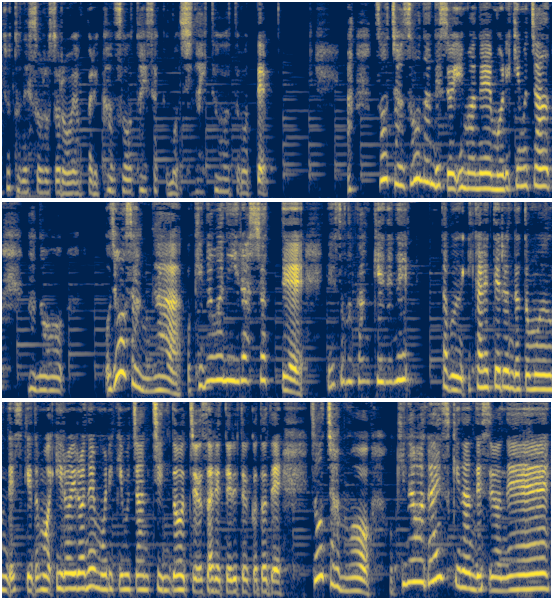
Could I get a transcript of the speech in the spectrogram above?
ちょっとね、そろそろやっぱり乾燥対策もしないとと思って。あ、そうちゃん、そうなんですよ。今ね、森キムちゃん、あの、お嬢さんが沖縄にいらっしゃって、で、その関係でね、多分行かれてるんだと思うんですけども、いろいろね、森キムちゃん珍道中されてるということで、ゾウちゃんも沖縄大好きなんですよね。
